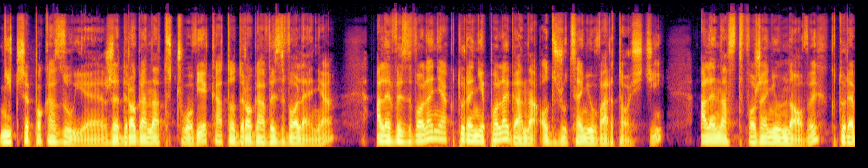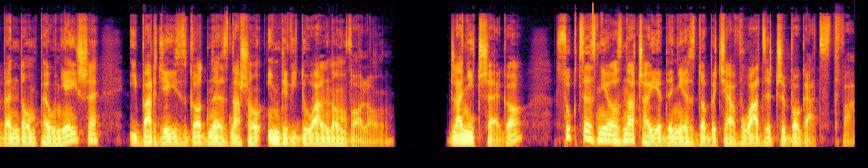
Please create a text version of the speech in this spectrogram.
Nietzsche pokazuje, że droga nad człowieka to droga wyzwolenia, ale wyzwolenia, które nie polega na odrzuceniu wartości, ale na stworzeniu nowych, które będą pełniejsze i bardziej zgodne z naszą indywidualną wolą. Dla niczego sukces nie oznacza jedynie zdobycia władzy czy bogactwa.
